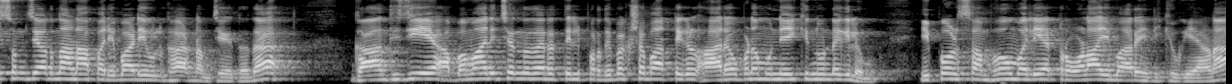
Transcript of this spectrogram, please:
എസും ചേർന്നാണ് ആ പരിപാടി ഉദ്ഘാടനം ചെയ്തത്. ഗാന്ധിജിയെ അപമാനിച്ചെന്ന തരത്തിൽ പ്രതിപക്ഷ പാർട്ടികൾ ആരോപണം ഉന്നയിക്കുന്നുണ്ടെങ്കിലും ഇപ്പോൾ സംഭവം വലിയ ട്രോളായി മാറിയിരിക്കുകയാണ്.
